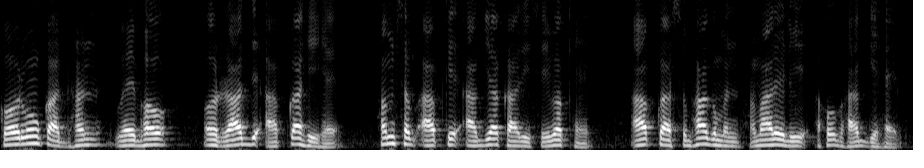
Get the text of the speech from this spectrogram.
कौरवों का धन, वैभव और राज्य आपका ही है। हम सब आपके आज्ञाकारी सेवक हैं। आपका शुभागमन हमारे लिए अहोभाग्य है।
